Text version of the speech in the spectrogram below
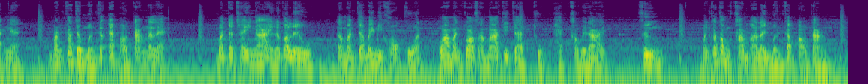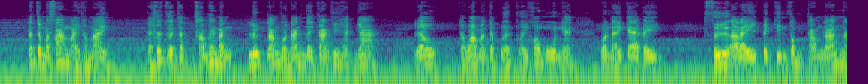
กเนี่ย มันก็จะเหมือนกับแอปเป๋าตังค์นั่นแหละ มันจะใช้ง่ายแล้วก็เร็ว แล้วมันจะไม่มีคอขวดว่ามันก็สามารถที่จะถูกแฮ็กเข้าไปได้ ซึ่งมันก็ต้องทำอะไรเหมือนกระเป๋าตังค์แล้วจะมาสร้างใหม่ทำไม แต่ถ้าเกิดจะทำให้มันลึกล้ำกว่านั้นในการที่แฮกยาก แล้วแต่ว่ามันจะเปิดเผยข้อมูลไงวันไหนแกไปซื้ออะไรไปกินส้มตำร้านไหน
